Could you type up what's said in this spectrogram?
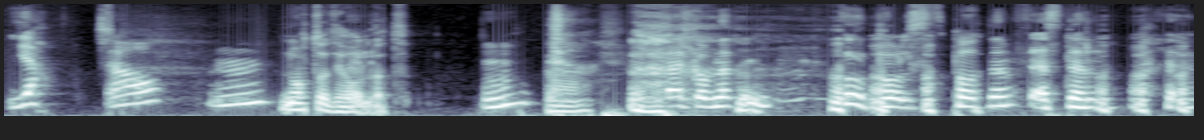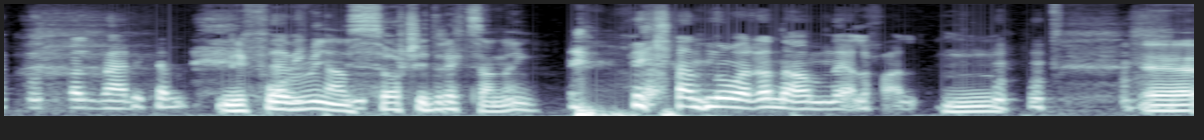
Ja, ja. Mm. Något åt det hållet. Mm. Ja. Välkomna till Fotbollspodden förresten. Ni får research i direktsändning. Vi kan några namn i alla fall. Mm. Eh,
